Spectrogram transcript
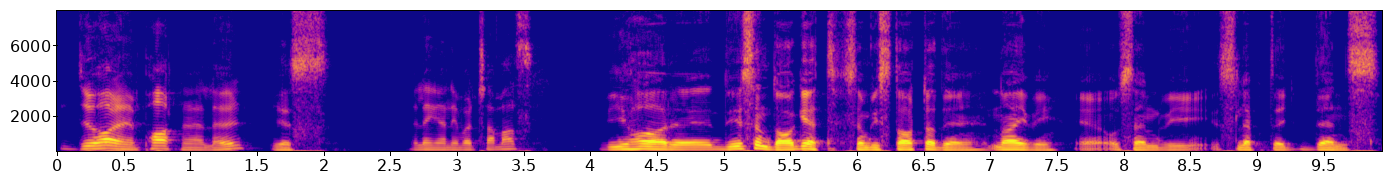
du har en partner, eller hur? Yes. Hur länge har ni varit tillsammans? Vi har, eh, det är sedan dag ett, sen vi startade Nivy eh, och sen vi släppte Dens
